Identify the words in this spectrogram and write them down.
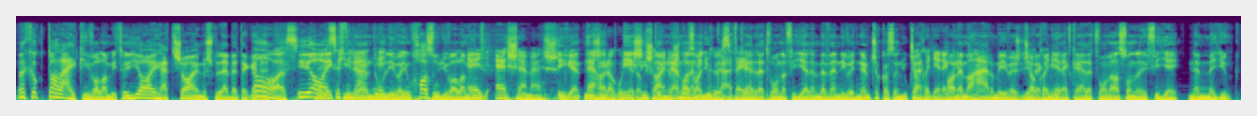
Meg akkor találj ki valamit, hogy jaj, hát sajnos lebetegedett. Az. Jaj, kirándulni egy, vagyunk, hazudj valamit. Egy SMS. Igen. Ne haragudjatok, és sajnos nem az anyukát kellett volna figyelembe venni, vagy nem csak az anyukát, csak a gyereket. hanem a három éves gyerek csak a gyerek miatt kellett volna azt mondani, hogy figyelj, nem megyünk.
